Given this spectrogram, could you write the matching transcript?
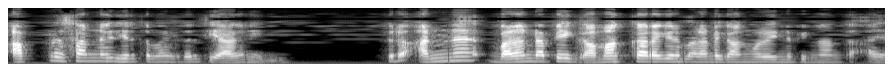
අප්‍රසන්න විදිහට තමයි මෙතන තියාගෙන ඉන්නේ. ඒතර අන්න බලන්න අපේ ගමක් අරගෙන බලන්න ගම් වල ඉන්න පින්නන්ත අය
